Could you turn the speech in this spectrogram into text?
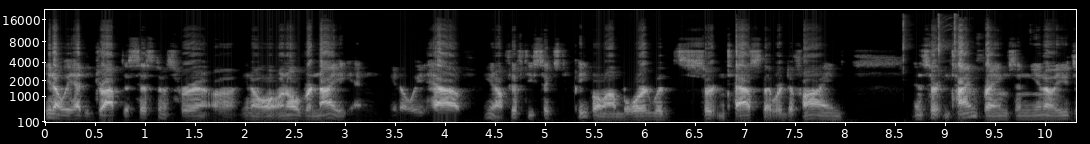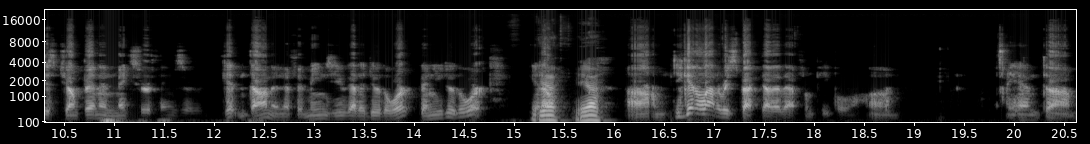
you know, we had to drop the systems for, uh, you know, an overnight and, you know, we'd have, you know, 50, 60 people on board with certain tasks that were defined in certain time frames. And, you know, you just jump in and make sure things are getting done. And if it means you got to do the work, then you do the work. You know? Yeah. Yeah. Um, you get a lot of respect out of that from people. Um, and, um,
